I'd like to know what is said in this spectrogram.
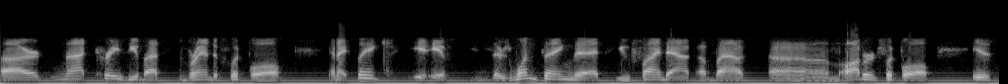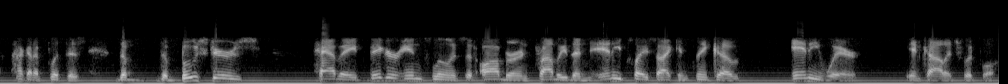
are not crazy about the brand of football. And I think if there's one thing that you find out about um, Auburn football, is how can I put this? The the boosters have a bigger influence at Auburn probably than any place I can think of anywhere in college football.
